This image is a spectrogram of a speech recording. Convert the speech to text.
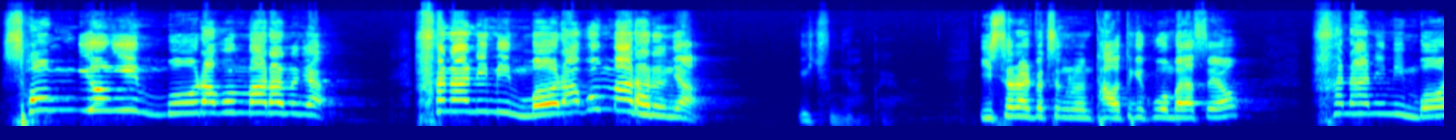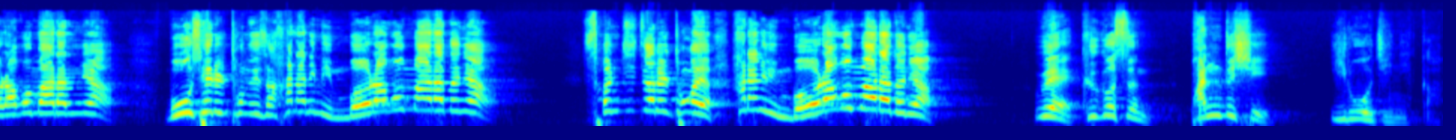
성경이 뭐라고 말하느냐? 하나님이 뭐라고 말하느냐? 이 중요한 거예요. 이스라엘 백성들은 다 어떻게 구원받았어요? 하나님이 뭐라고 말하느냐? 모세를 통해서 하나님이 뭐라고 말하느냐? 선지자를 통하여 하나님이 뭐라고 말하느냐? 왜? 그것은 반드시 이루어지니까.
